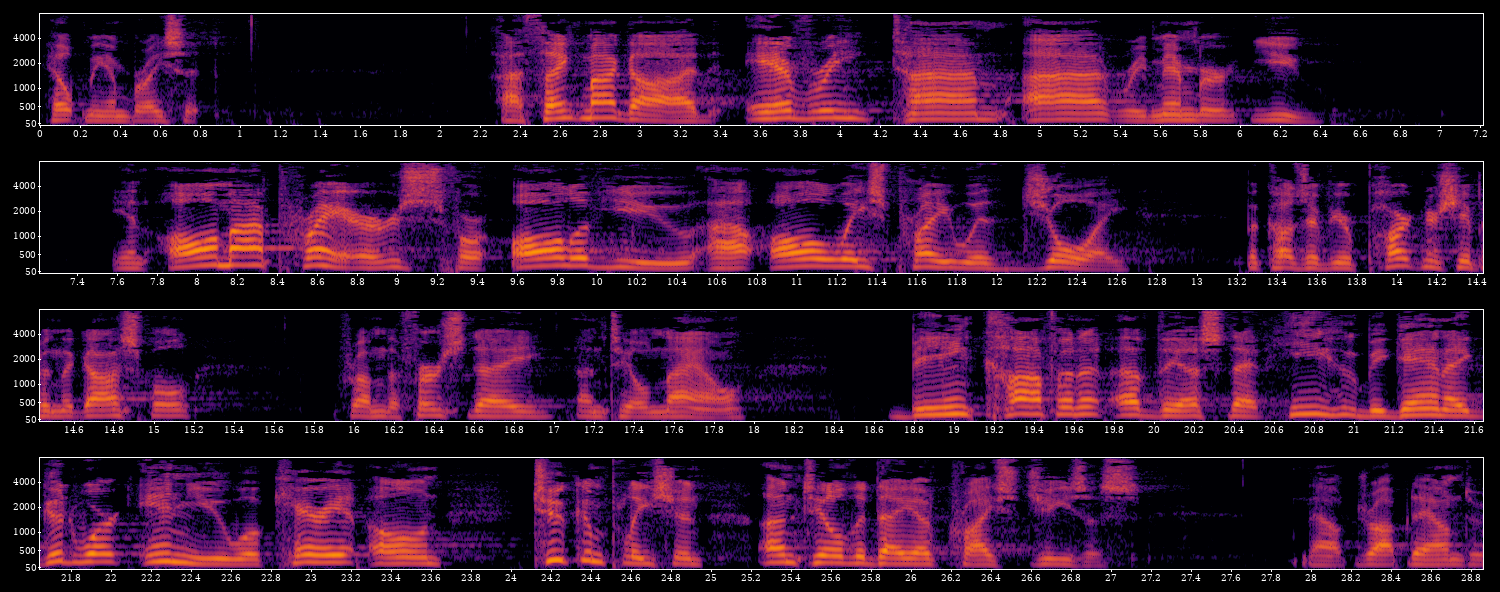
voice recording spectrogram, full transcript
Help me embrace it. I thank my God every time I remember you. In all my prayers for all of you, I always pray with joy because of your partnership in the gospel from the first day until now being confident of this, that he who began a good work in you will carry it on to completion until the day of Christ Jesus. Now drop down to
